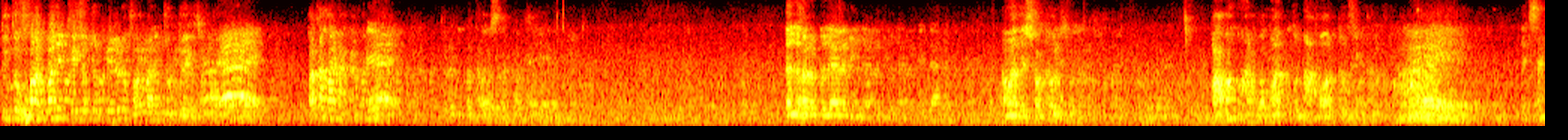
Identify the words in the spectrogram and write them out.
তুই তো ফরমালিন খেয়েছ তোর পেরেরও ফরমালিন যুক্ত হয়ে গেছে। কথা হয় না আল্লাহ রাব্বুল আলামিন আমাদের সকল বাবা মার অবাধ্য না হওয়ার। দেখছেন?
